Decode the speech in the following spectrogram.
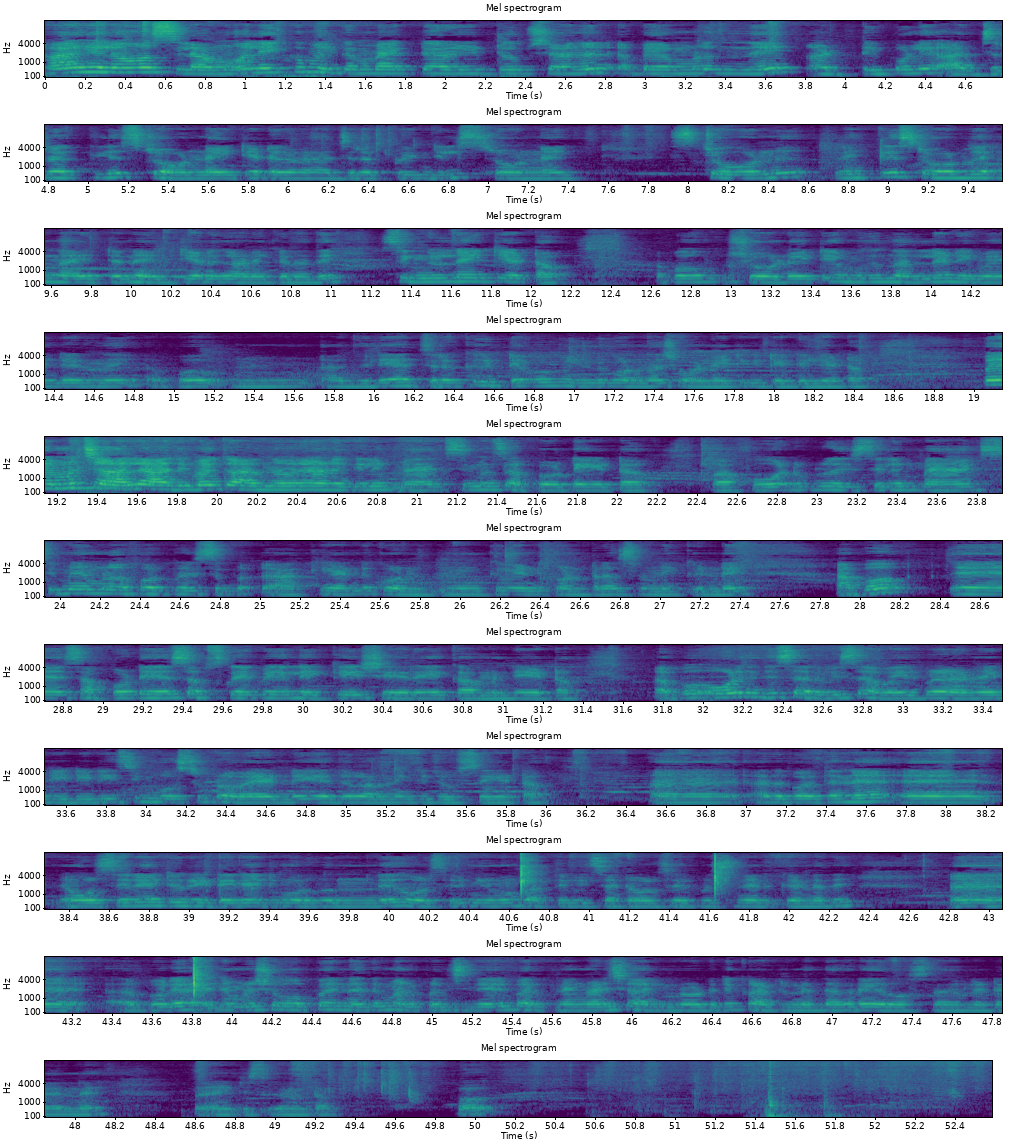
Hi hello അസ്സാം വലൈക്കും welcome back to our YouTube channel അപ്പൊ നമ്മൾ ഇന്ന് അടിപൊളി അജ്രക്കിൽ സ്റ്റോൺ നൈറ്റ് ആയിട്ടാണ് അജ്രക് പ്രിന്റിൽ സ്റ്റോൺ നൈറ്റ് സ്റ്റോൺ നെക്കിൽ സ്റ്റോൺ വരുന്ന ഐറ്റം നൈറ്റിയാണ് കാണിക്കുന്നത്. സിംഗിൾ നൈറ്റി കേട്ടോ അപ്പോൾ ഷോൾ നൈറ്റി നമുക്ക് നല്ല ഡിമാൻഡ് ആയിരുന്നു. അപ്പോൾ അതിലെ അജ്രക്ക് കിട്ടിയപ്പോൾ വീണ്ടും കൊണ്ടുവന്ന ഷോൾ നൈറ്റ് കിട്ടിയിട്ടില്ല കേട്ടോ. അപ്പോൾ നമ്മൾ ചാനൽ ആദ്യമായി കാണുന്നവരാണെങ്കിൽ മാക്സിമം സപ്പോർട്ട് ചെയ്യട്ടോ. അപ്പോൾ അഫോർഡ് പ്രൈസിൽ മാക്സിമം നമ്മൾ അഫോർഡ് പ്രൈസ് ആക്കിയാണ്ട് നിങ്ങൾക്ക് വേണ്ടി കൊണ്ടുവരാൻ ശ്രമിക്കുന്നുണ്ട്. അപ്പോൾ സപ്പോർട്ട് ചെയ്യുക സബ്സ്ക്രൈബ് ചെയ്യുക ലൈക്ക് ചെയ്യുക ഷെയർ ചെയ്യുക കമന്റ് ചെയ്യട്ടോ അപ്പോൾ ഓൾ ഇന്ത്യ സർവീസ് അവൈലബിൾ ആണ്. ഡി ഡി ഡി സിയും പോസ്റ്റ് പ്രൊവൈഡ് ഏത് വേണം നിങ്ങൾക്ക് ചൂസ് ചെയ്യട്ടോ അതുപോലെ തന്നെ ഹോൾസെയിൽ റീറ്റെയിലായിട്ടും കൊടുക്കുന്നുണ്ട്. ഹോൾസെയിൽ മിനിമം പത്ത് പീസായിട്ട് ഹോൾസെയിൽ പ്രൈസിന് എടുക്കേണ്ടത്. അതുപോലെ നമ്മുടെ ഷോപ്പ് എന്നത് മലപ്പുറം ജില്ലയിൽ പരപ്പനങ്ങാടി ശാലിം റോഡിൽ കട്ടുണ്ട് നഗര റോസ് നഗറിലിട്ട് തന്നെ നൈറ്റീസ് കേട്ടോ അപ്പോൾ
